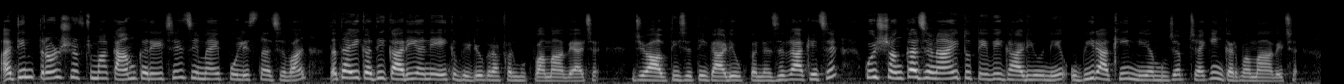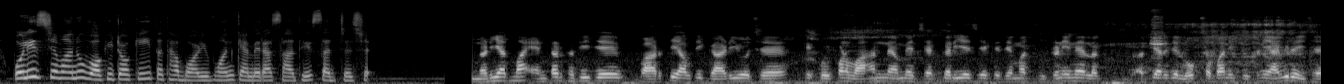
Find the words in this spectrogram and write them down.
આ ટીમ ત્રણ શિફ્ટમાં કામ કરે છે, જેમાં એક પોલીસના જવાન તથા એક અધિકારી અને એક વિડીયોગ્રાફર મૂકવામાં આવ્યા છે. જેઓ આવતી જતી ગાડીઓ ઉપર નજર રાખે છે. કોઈ શંકા જણાય તો તેવી ગાડીઓને ઊભી રાખી નિયમ મુજબ ચેકિંગ કરવામાં આવે છે. પોલીસ જવાનો વોકી ટોકી તથા બોડી વોર્ન કેમેરા સાથે સજ્જ છે. નડિયાદમાં એન્ટર થતી જે બહારથી આવતી ગાડીઓ છે કે કોઈ પણ વાહનને અમે ચેક કરીએ છીએ કે જેમાં ચૂંટણીને લગ, અત્યારે જે લોકસભાની ચૂંટણી આવી રહી છે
